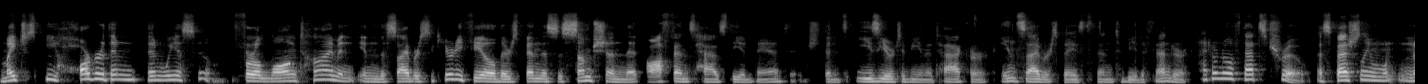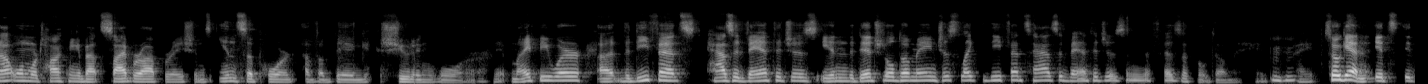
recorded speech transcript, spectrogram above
might just be harder than, than we assume. For a long time in, in the cybersecurity field, there's been this assumption that offense has the advantage, that it's easier to be an attacker in cyberspace than to be a defender. I don't know if that's true, especially when, not when we're talking about cyber operations in support of a big shooting war. It might be where uh, the defense has advantages in the digital domain, just like the defense has advantages in the physical domain. Mm-hmm. Right. So again, it's it,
